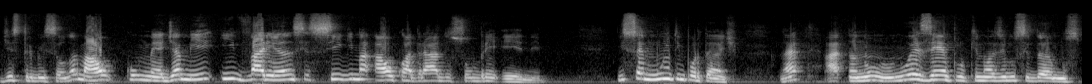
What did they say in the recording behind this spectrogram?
distribuição normal com média μ e variância sigma ao quadrado sobre n. Isso é muito importante. Né? No, no exemplo que nós elucidamos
